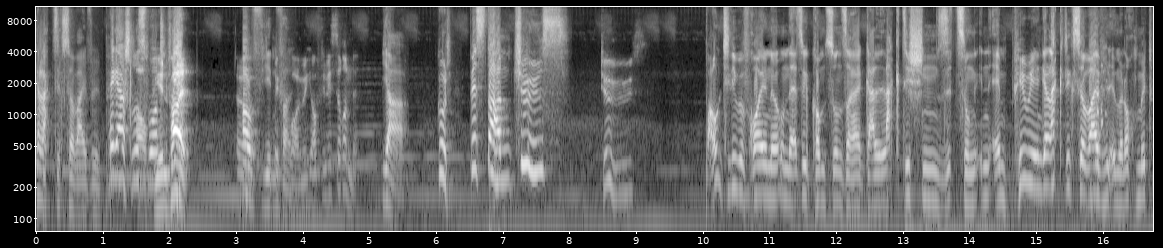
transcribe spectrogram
Galactic Survival. Pegger, Schlusswort. Auf jeden Fall. Äh, Auf jeden ich Fall. Ich freue mich auf die nächste Runde. Ja. Gut, bis dann. Tschüss. Tschüss. Bounty, liebe Freunde, und herzlich willkommen zu unserer galaktischen Sitzung in Empyrean Galactic Survival, immer noch mit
